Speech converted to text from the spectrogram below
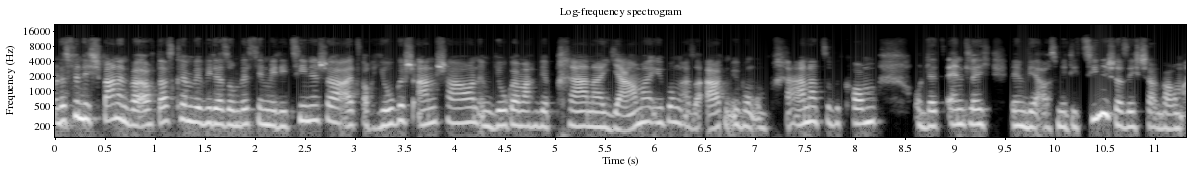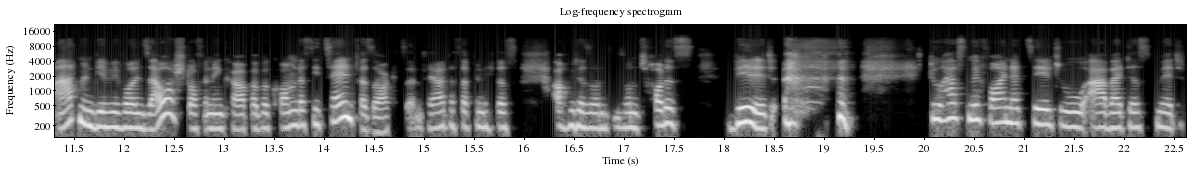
Und das finde ich spannend, weil auch das können wir wieder so ein bisschen medizinischer als auch yogisch anschauen. Im Yoga machen wir Pranayama-Übungen, also Atemübungen, um Prana zu bekommen. Und letztendlich, wenn wir aus medizinischer Sicht schauen, warum atmen wir? Wir wollen Sauerstoff in den Körper bekommen, dass die Zellen versorgt sind. Ja, deshalb finde ich das auch wieder so ein, so ein tolles Bild. Du hast mir vorhin erzählt, du arbeitest mit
